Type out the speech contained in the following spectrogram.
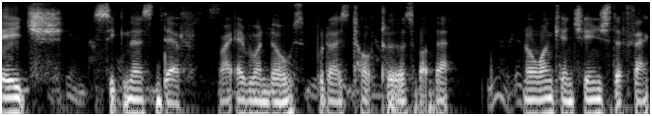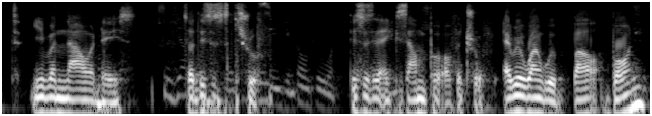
age, sickness, death, right? Everyone knows. Buddha has talked to us about that. No one can change the fact, even nowadays. So this is the truth. This is an example of the truth. Everyone will bow, born,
